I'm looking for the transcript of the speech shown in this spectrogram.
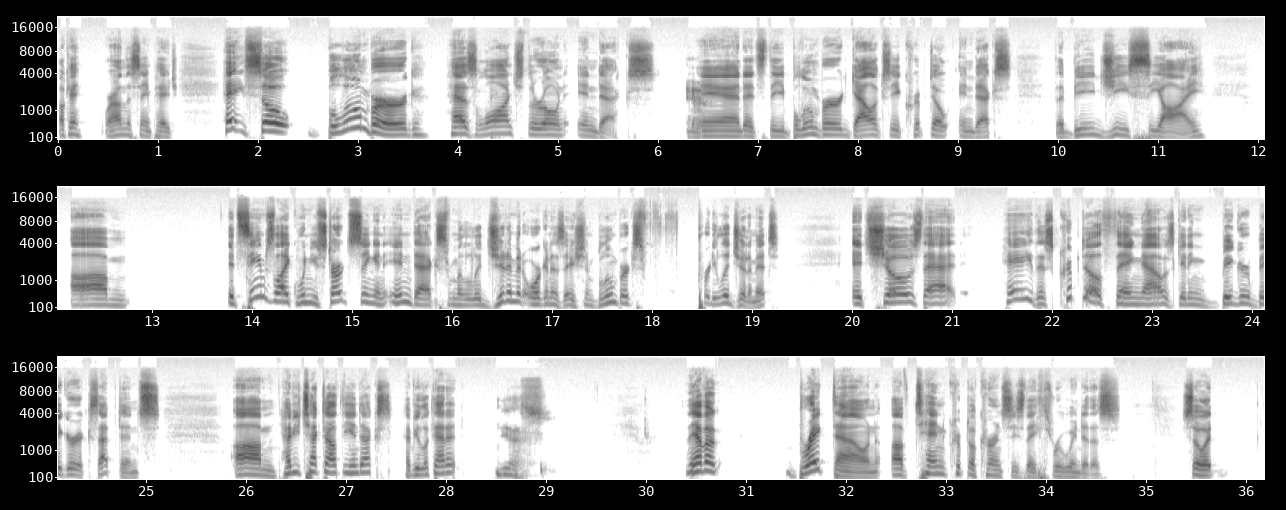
Okay, we're on the same page. Hey, so Bloomberg has launched their own index. Yeah. And it's the Bloomberg Galaxy Crypto Index the BGCI. Um, it seems like when you start seeing an index from a legitimate organization, Bloomberg's pretty legitimate, it shows that, hey, this crypto thing now is getting bigger, bigger acceptance. Um, have you checked out the index? Have you looked at it? Yes. They have a breakdown of 10 cryptocurrencies they threw into this. So it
